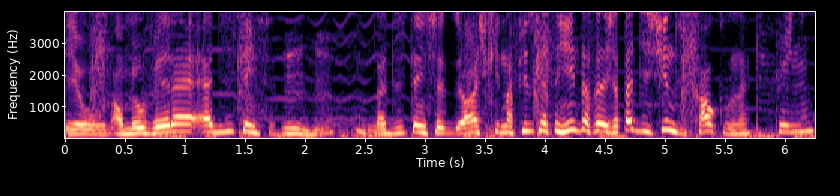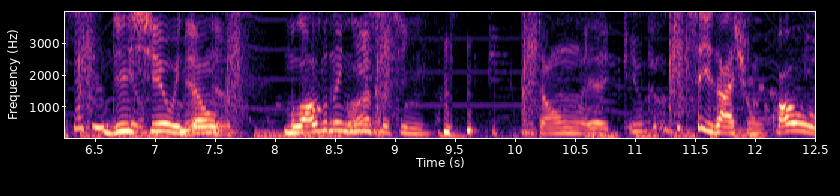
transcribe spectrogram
eu, ao meu ver, é, é a desistência. Uhum. A desistência, eu acho que na física tem gente que já tá desistindo de cálculo, né? Tem um que já desistiu. Desistiu, então, logo no Agora? início, assim. Então, é, e o, que- vocês acham? Qual,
